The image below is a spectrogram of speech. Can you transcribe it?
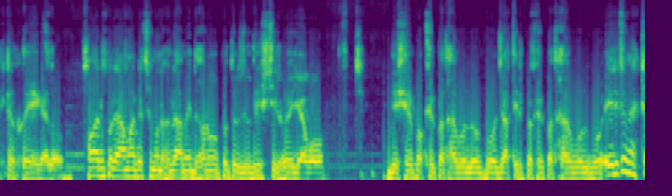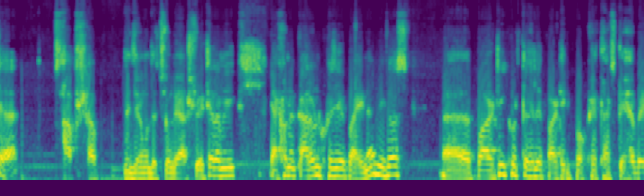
একটা হয়ে গেল? হওয়ার পরে আমার কাছে মনে হলো, আমি ধর্মপুত্র যুধিষ্ঠির হয়ে যাব, দেশের পক্ষে কথা বলব, জাতির পক্ষে কথা বলব, এরকম একটা সাপ সাপ নিজের মধ্যে চলে আসলো। এটার আমি এখনও কারণ খুঁজে পাই না বিকজ পার্টি করতে হলে পার্টির পক্ষে থাকতে হবে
